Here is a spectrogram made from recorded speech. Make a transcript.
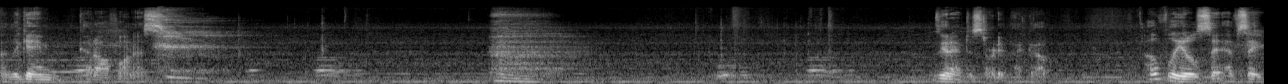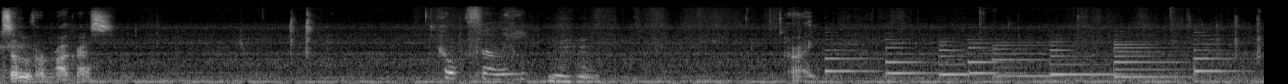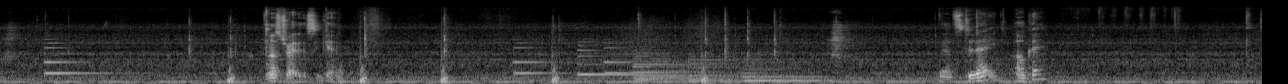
Uh, the game cut off on us. He's gonna have to start it back up. Hopefully, it'll sa- have saved some of our progress. Hopefully. Mm-hmm. All right. Let's try this again. That's today. Okay.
